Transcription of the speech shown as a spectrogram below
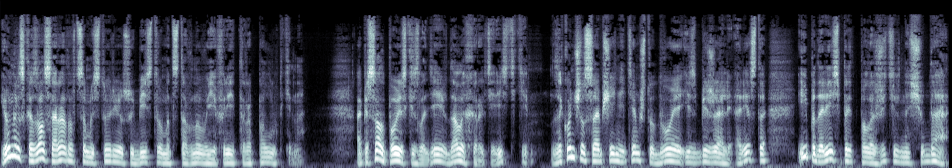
И он рассказал саратовцам историю с убийством отставного ефрейтора Полуткина. Описал поиски злодеев, дал их характеристики — закончил сообщение тем, что двое избежали ареста и подались предположительно сюда,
